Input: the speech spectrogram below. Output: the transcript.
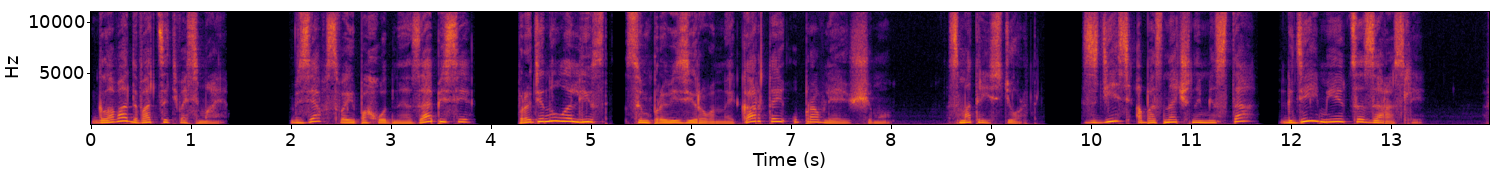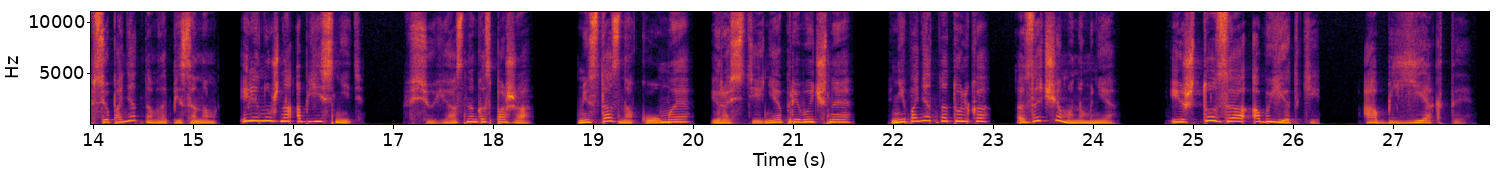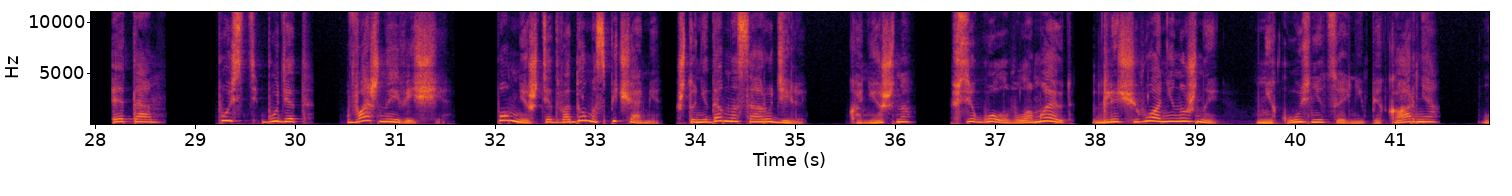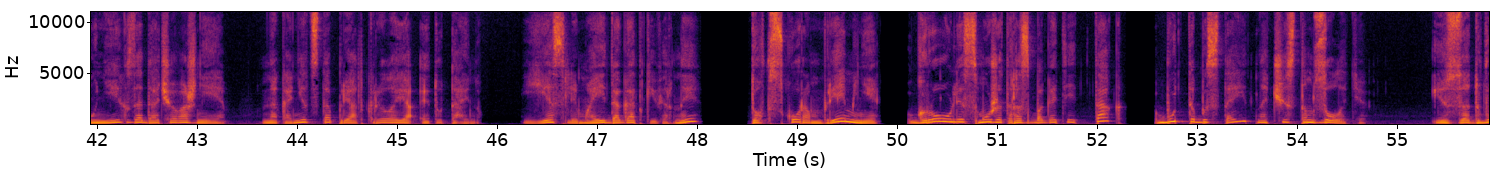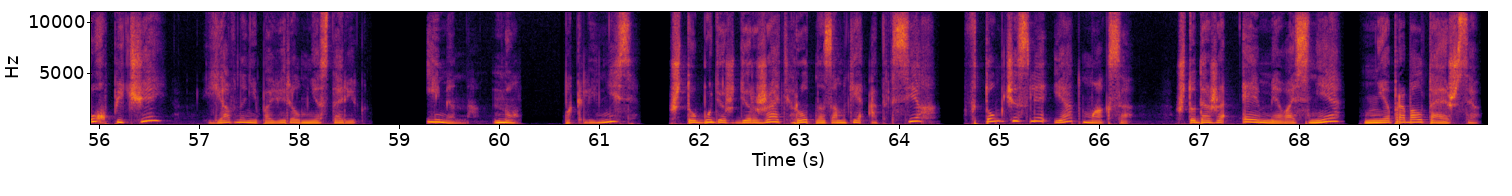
Глава 28. Взяв свои походные записи, протянула лист с импровизированной картой управляющему. Смотри, Стюарт, здесь обозначены места, где имеются заросли. Все понятно в написанном или нужно объяснить? Все ясно, госпожа. Места знакомые и растения привычные. Непонятно только, зачем оно мне? И что за объедки? Объекты. Это Пусть будет важные вещи. Помнишь те два дома с печами, что недавно соорудили? Конечно. Все голову ломают, для чего они нужны. Ни кузница ни пекарня. У них задача важнее. Наконец-то приоткрыла я эту тайну. Если мои догадки верны, то в скором времени Гроули сможет разбогатеть так, будто бы стоит на чистом золоте. Из-за двух печей явно не поверил мне старик. Именно. Но поклянись, что будешь держать рот на замке от всех, в том числе и от Макса, что даже Эмме во сне не проболтаешься.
